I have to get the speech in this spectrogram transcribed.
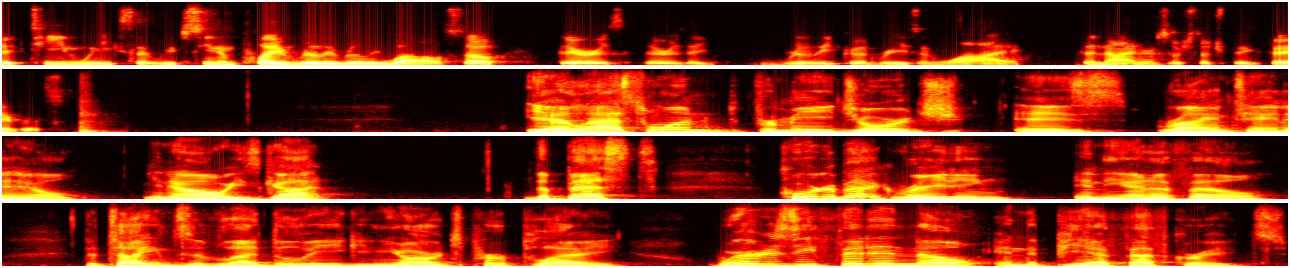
15 weeks that we've seen him play really, really well. So there is there is a really good reason why the Niners are such big favorites. Yeah, last one for me, George, is Ryan Tannehill. You know, he's got the best quarterback rating in the NFL. The Titans have led the league in yards per play. Where does he fit in, though, in the PFF grades?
